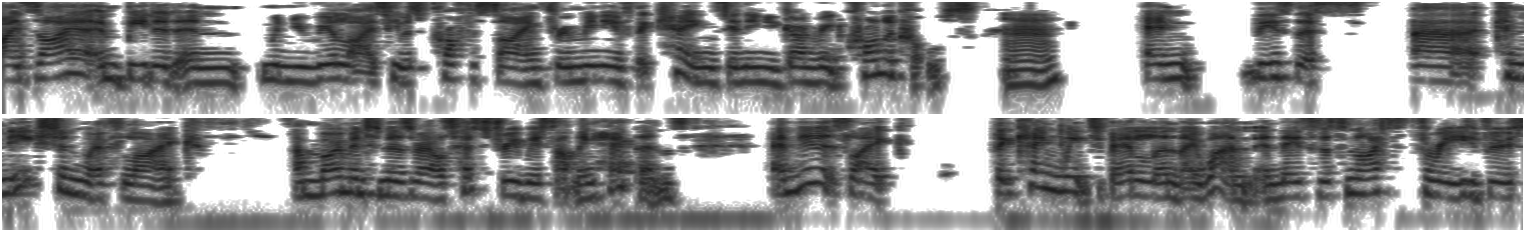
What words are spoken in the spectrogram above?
Isaiah embedded in when you realize he was prophesying through many of the kings, and then you go and read Chronicles, mm. and there's this uh, connection with like a moment in Israel's history where something happens, and then it's like the king went to battle and they won, and there's this nice three verse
